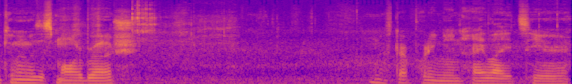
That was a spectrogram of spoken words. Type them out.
Me come in with a smaller brush. I'm gonna start putting in highlights here.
